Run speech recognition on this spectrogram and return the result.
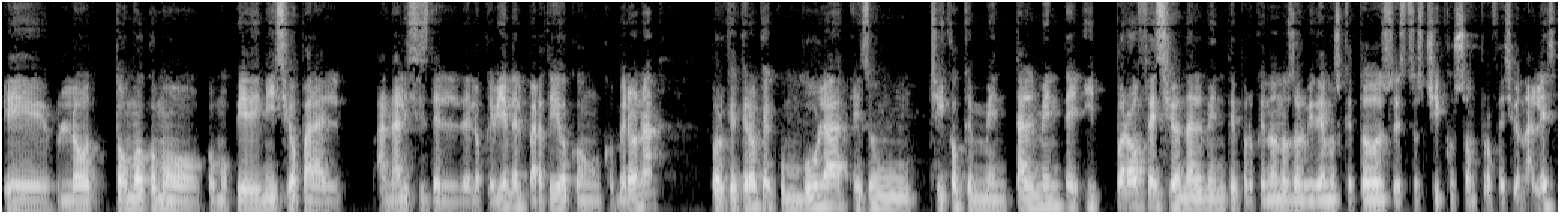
Eh, lo tomo como, como, pie de inicio para el análisis de lo que viene el partido con, con, Verona, porque creo que Kumbula es un chico que mentalmente y profesionalmente, porque no nos olvidemos que todos estos chicos son profesionales,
